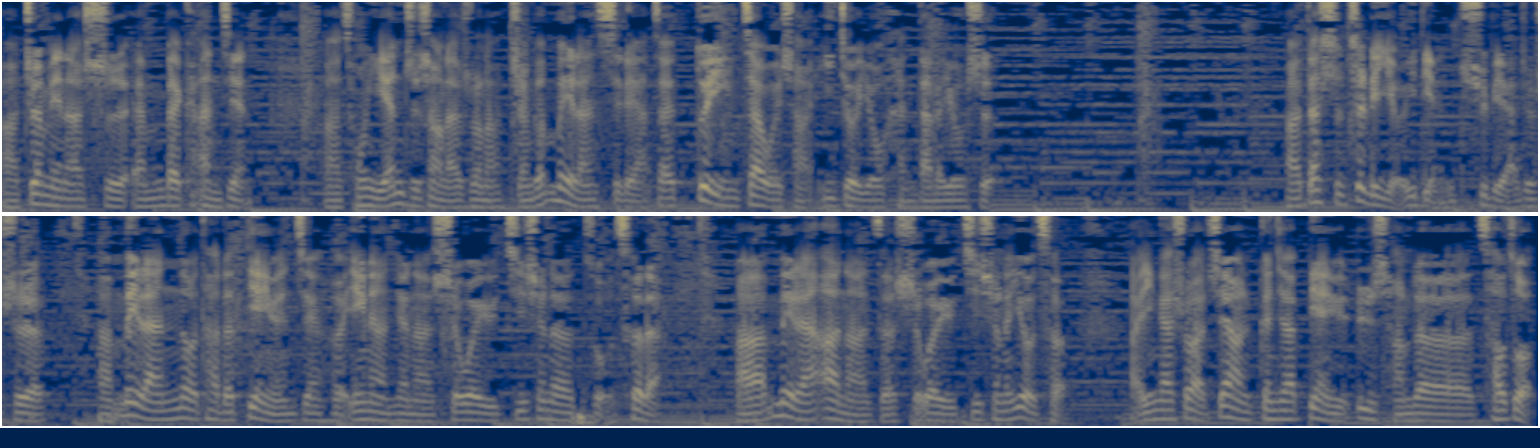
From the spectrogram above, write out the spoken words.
啊，正面呢是 M Back 按键，啊，从颜值上来说呢，整个魅蓝系列啊，在对应价位上依旧有很大的优势。啊，但是这里有一点区别啊，就是啊，魅蓝 Note 的电源键和音量键呢是位于机身的左侧的，而魅蓝二呢则是位于机身的右侧，啊，应该说啊这样更加便于日常的操作。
